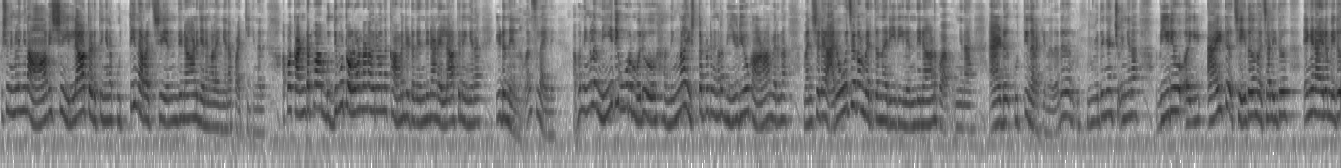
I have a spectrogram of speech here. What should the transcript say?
പക്ഷെ നിങ്ങളിങ്ങനെ ആവശ്യമില്ലാത്തടത്ത് ഇങ്ങനെ കുത്തി നിറച്ച് എന്തിനാണ് ജനങ്ങളെ ഇങ്ങനെ പറ്റിക്കുന്നത്? അപ്പോൾ കണ്ടപ്പോൾ ആ ബുദ്ധിമുട്ടുള്ളതുകൊണ്ടാണ് അവർ വന്ന് കമന്റ് ഇട്ടത്. എന്തിനാണ് എല്ലാത്തിലും ഇങ്ങനെ ഇടുന്നതെന്ന് മനസ്സിലായില്ലേ? അപ്പം നിങ്ങൾ നീതിപൂർവം ഒരു നിങ്ങളെ ഇഷ്ടപ്പെട്ട് നിങ്ങളുടെ വീഡിയോ കാണാൻ വരുന്ന മനുഷ്യരെ അരോചകം വരുത്തുന്ന രീതിയിൽ എന്തിനാണ് ഇങ്ങനെ ആഡ് കുത്തി നിറയ്ക്കുന്നത്? അത് ഇത് ഞാൻ ഇങ്ങനെ വീഡിയോ ആയിട്ട് ചെയ്തതെന്ന് വെച്ചാൽ ഇത് എങ്ങനെയായാലും ഇത്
